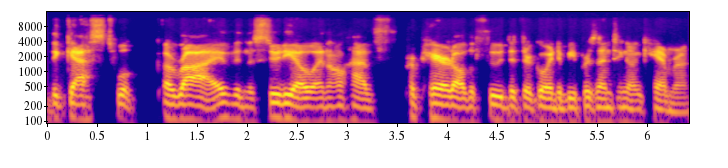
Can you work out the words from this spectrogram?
the guest will arrive in the studio and I'll have prepared all the food that they're going to be presenting on camera.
